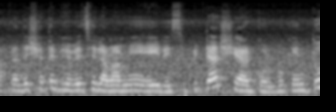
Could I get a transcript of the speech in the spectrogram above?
আপনাদের সাথে ভেবেছিলাম আমি এই রেসিপিটা শেয়ার করব কিন্তু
